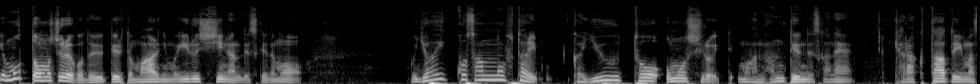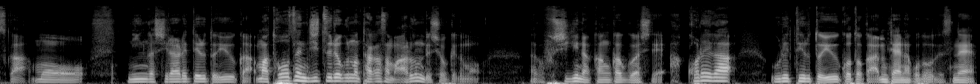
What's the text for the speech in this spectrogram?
いや、もっと面白いこと言ってる人周りにもいるしなんですけども、よいこさんの二人が言うと面白いって、まあなんて言うんですかね。キャラクターと言いますか、もう、人が知られてるというか、まあ当然実力の高さもあるんでしょうけども、なんか不思議な感覚がして、あ、これが売れてるということか、みたいなことをですね、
